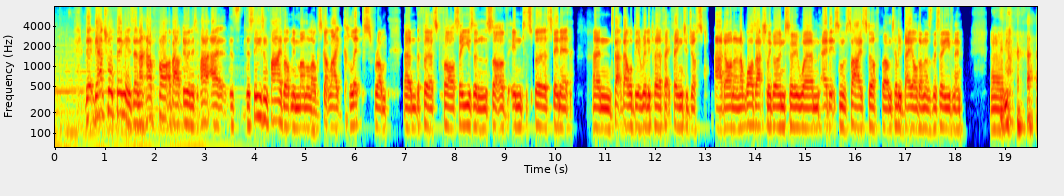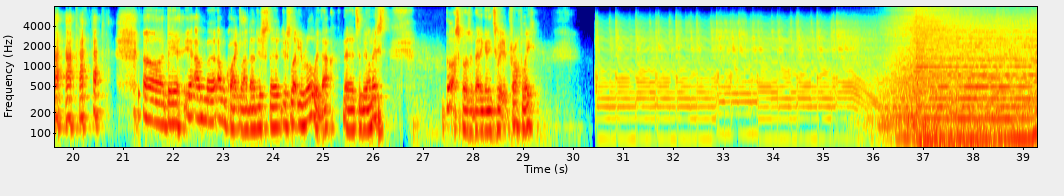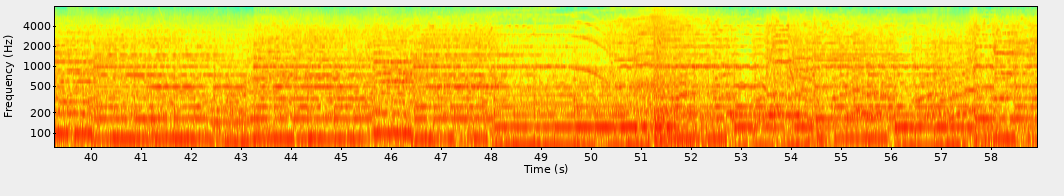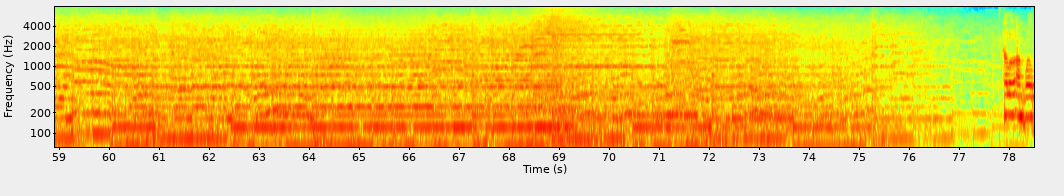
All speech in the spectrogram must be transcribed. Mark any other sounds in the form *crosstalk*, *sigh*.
The, the actual thing is, and I have thought about doing this. I, I the, the season five opening monologue's got like clips from um, the first four seasons, sort of interspersed in it, and that that would be a really perfect thing to just add on. And I was actually going to um, edit some of Si's stuff, but until he bailed on us this evening. Um, *laughs* *laughs* oh dear, yeah, I'm uh, I'm quite glad I just uh, just let you roll with that. Uh, to be honest, but I suppose we better get into it properly.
